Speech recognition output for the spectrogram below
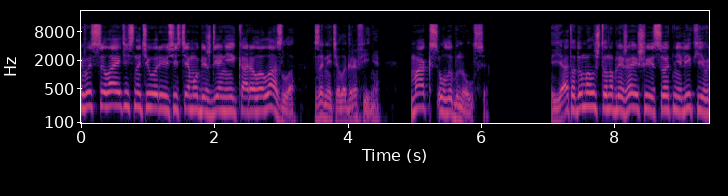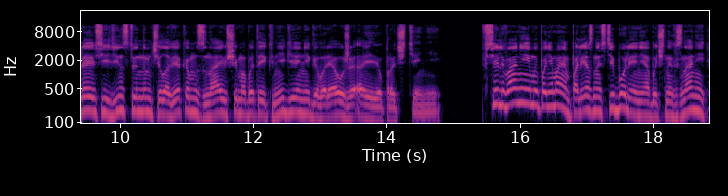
Вы ссылаетесь на теорию систем убеждений Карла Лазло, заметила графиня. Макс улыбнулся. Я-то думал, что на ближайшие сотни лик являюсь единственным человеком, знающим об этой книге, не говоря уже о ее прочтении. В Сильвании мы понимаем полезность более необычных знаний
